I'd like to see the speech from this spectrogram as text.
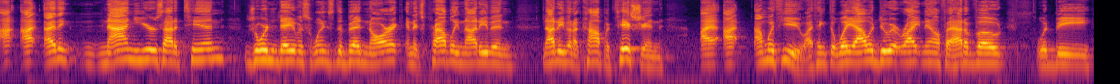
I, I, think nine years out of ten, Jordan Davis wins the Bednarik, and it's probably not even not even a competition. I, I, am with you. I think the way I would do it right now, if I had a vote, would be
